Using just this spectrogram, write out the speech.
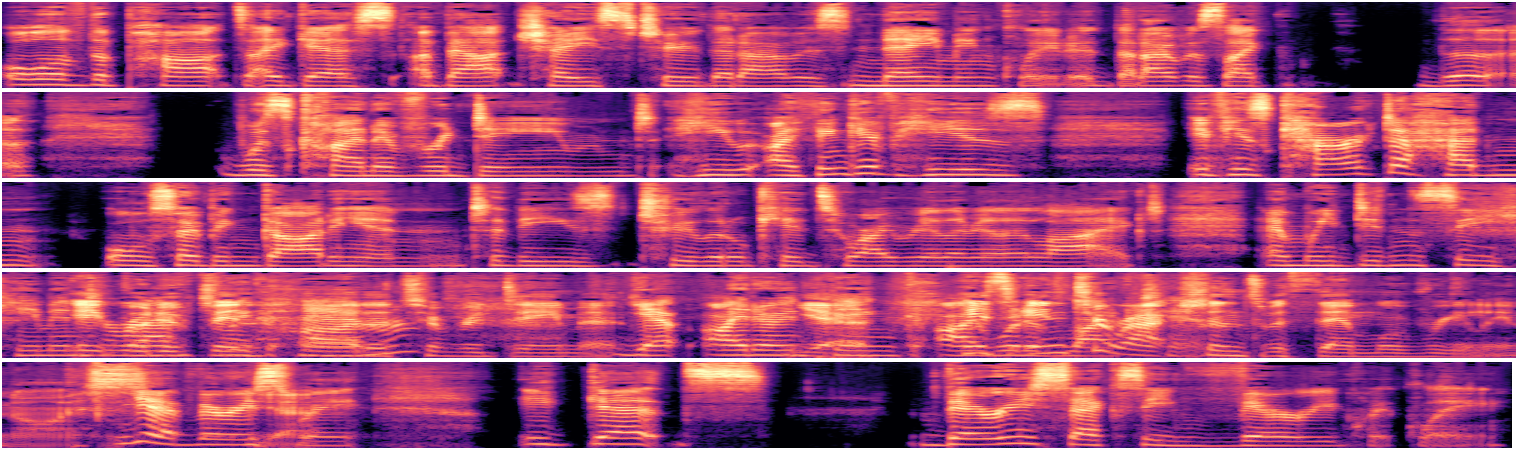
all of the parts I guess about Chase too that I was name included that I was like the was kind of redeemed. He I think if his if his character hadn't also been guardian to these two little kids who I really really liked and we didn't see him interact It would have been harder them, to redeem it. Yep, I don't Yeah. think I His would have liked him. interactions with them were really nice. Yeah, very Yeah. sweet. It gets very sexy very quickly.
